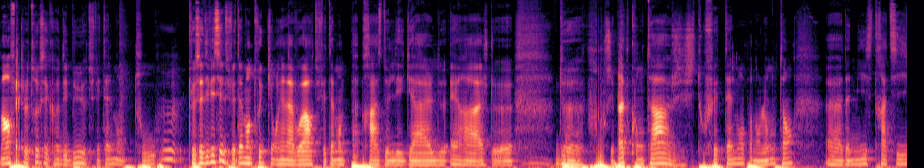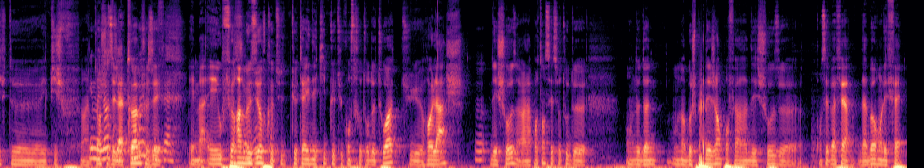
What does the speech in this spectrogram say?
Bah, en fait, le truc, c'est qu'au début, tu fais tellement tout mm. que c'est difficile. Tu fais tellement de trucs qui ont rien à voir. Tu fais tellement de paperasse, de légal, de RH, de. de je sais pas, de compta. J'ai tout fait tellement pendant longtemps. Euh, d'administratif, de... et puis je, en même temps, je faisais la com, je faisais... Et, et, au fur et à mesure que tu que as une équipe que tu construis autour de toi, tu relâches mm. des choses. Alors l'important, c'est surtout de... On ne donne, on n'embauche pas des gens pour faire des choses euh, qu'on ne sait pas faire. D'abord, on les fait.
